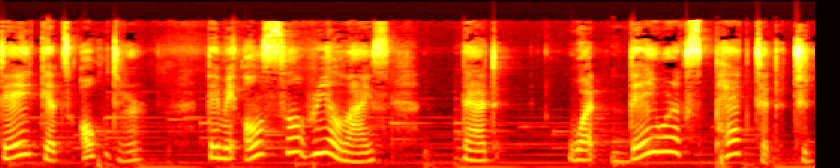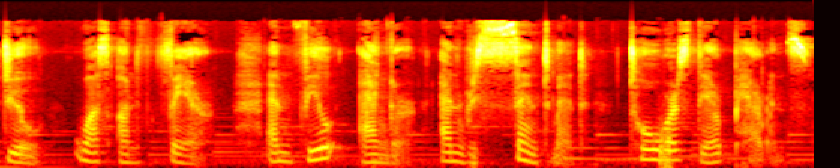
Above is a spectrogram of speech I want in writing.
they get older, they may also realize that what they were expected to do was unfair and feel anger and resentment towards their parents.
